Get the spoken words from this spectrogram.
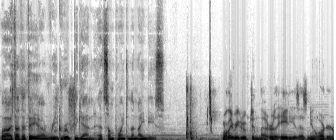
Well, I thought that they uh, regrouped again at some point in the 90s. well, they regrouped in the early 80s as New Order.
